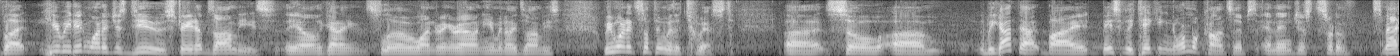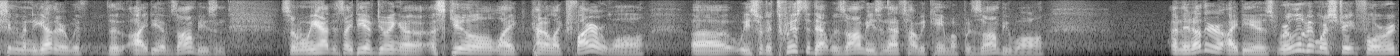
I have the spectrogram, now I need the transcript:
But here we didn't want to just do straight up zombies, you know, the kind of slow wandering around humanoid zombies. We wanted something with a twist. Uh, so um, we got that by basically taking normal concepts and then just sort of smashing them in together with the idea of zombies. And so when we had this idea of doing a, a skill like kind of like firewall, uh, we sort of twisted that with zombies, and that's how we came up with zombie wall. And then other ideas were a little bit more straightforward.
